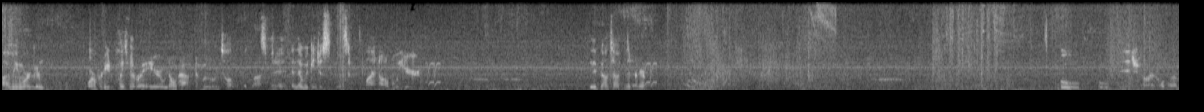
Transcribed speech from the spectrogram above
I mean, we're good. We're pretty good placement right here. We don't have to move until the last minute, and then we can just zip line all the way here. They bounce out? They're down here. Ooh, ooh, bitch. Alright, hold on.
